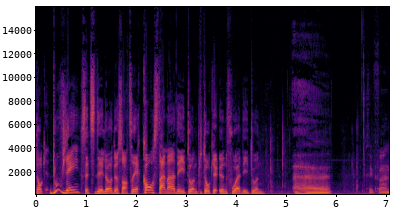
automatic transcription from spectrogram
Donc, d'où vient cette idée-là de sortir constamment des tunes plutôt qu'une fois des tunes? Euh, C'est fun.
